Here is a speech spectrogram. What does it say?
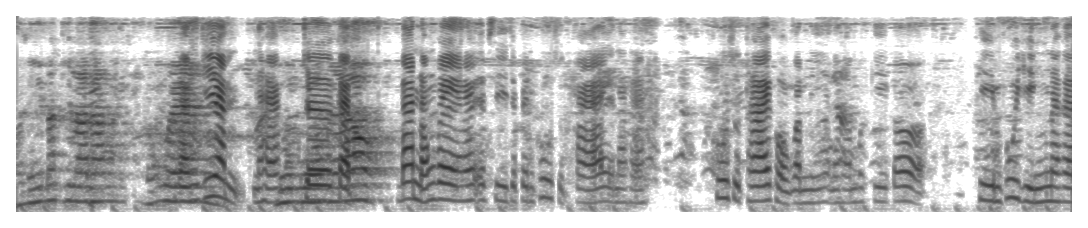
อันนี้นักกีฬาทางหนองแวหลังเยี่ยมนะคะดูเจอกับแล้วบ้านหนองแวงนะ FC จะเป็นคู่สุดท้ายนะคะ คู่สุดท้ายของวันนี้นะคะ เมื่อกี้ก็ทีมผู้หญิงนะคะ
